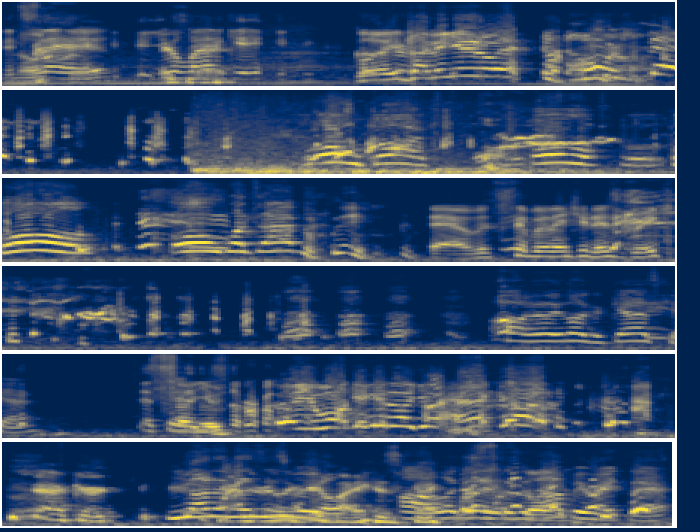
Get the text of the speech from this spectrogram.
It's No there. shit. You're It's there. lagging. No, you're driving into it. oh shit! Oh God! Oh! Oh! Oh! What's happening? Damn, the simulation is breaking. Oh, hey, look, a gas can. This So is you- the wrong- oh, you walking into your hacker? Hacker. None of this is real. Oh, look at this. There's an puppy right there.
